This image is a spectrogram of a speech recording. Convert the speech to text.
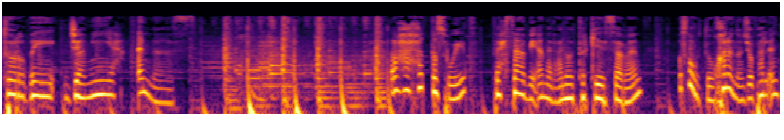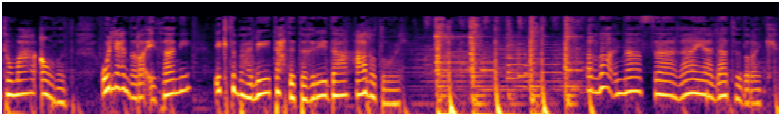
ترضي جميع الناس. راح أحط تصويت في حسابي أنا العنود تركي 7 وصوتوا خلونا نشوف هل أنتم مع أو ضد. واللي عنده رأي ثاني يكتبها لي تحت التغريدة على طول. إرضاء الناس غاية لا تدرك.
